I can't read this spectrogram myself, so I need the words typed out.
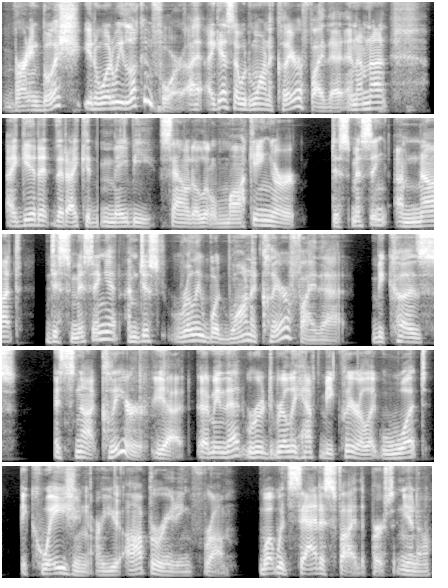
burning bush. You know, what are we looking for? I, I guess I would want to clarify that. And I'm not. I get it that I could maybe sound a little mocking or dismissing. I'm not dismissing it. I'm just really would want to clarify that because it's not clear yet. I mean, that would really have to be clear. Like, what equation are you operating from? What would satisfy the person, you know?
